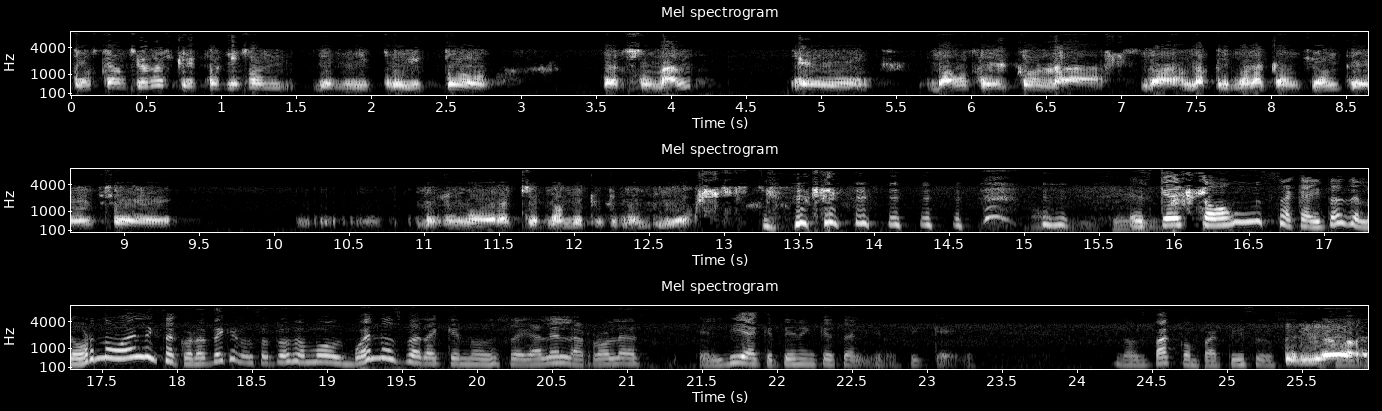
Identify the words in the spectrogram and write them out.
dos canciones que estas ya son de mi proyecto personal. Eh, vamos a ir con la, la, primera canción que es... Eh, déjenme ver aquí el nombre que se me olvidó. es que son sacaditas del horno, Alex. Acuérdate que nosotros somos buenos para que nos regalen las rolas el día que tienen que salir. Así que nos va a compartir sus Sería,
